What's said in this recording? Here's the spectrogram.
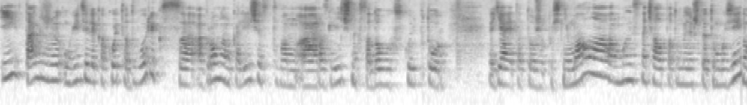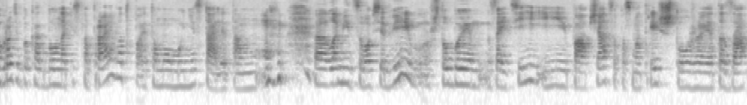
И также увидели какой-то дворик с огромным количеством э, различных садовых скульптур. Я это тоже поснимала. Мы сначала подумали, что это музей, но вроде бы как было написано private, поэтому мы не стали там ломиться во все двери, чтобы зайти и пообщаться, посмотреть, что же это за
